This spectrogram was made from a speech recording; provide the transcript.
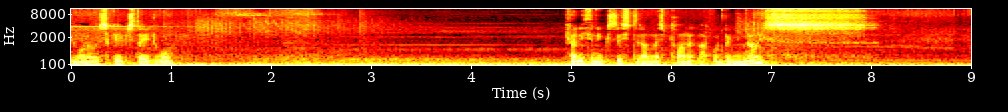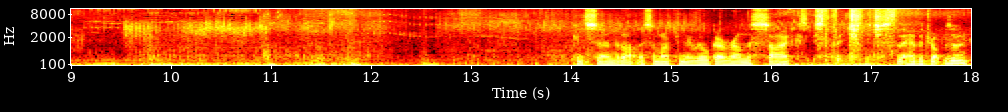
We want to escape stage one. If anything existed on this planet, that would be nice. Concerned about this. I'm hoping they will go around the side because it's literally just there, the drop zone.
